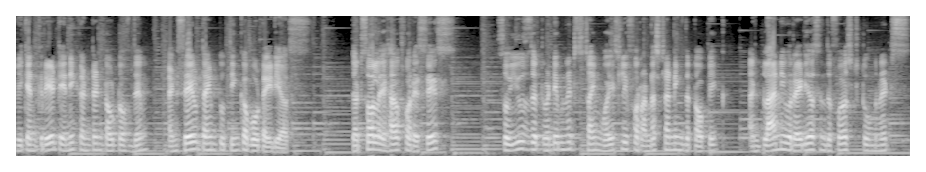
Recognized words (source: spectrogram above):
we can create any content out of them and save time to think about ideas. That's all I have for essays. So use the 20 minutes time wisely for understanding the topic and plan your ideas in the first 2 minutes,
